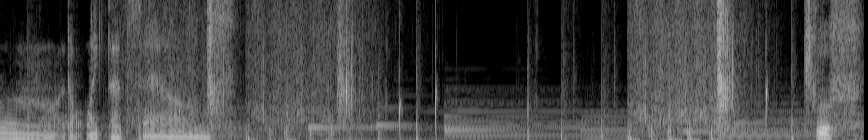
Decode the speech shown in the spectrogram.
Mm, I don't like that sound. Oof.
